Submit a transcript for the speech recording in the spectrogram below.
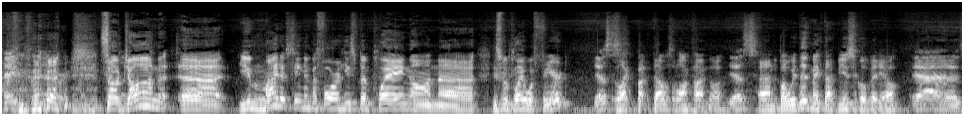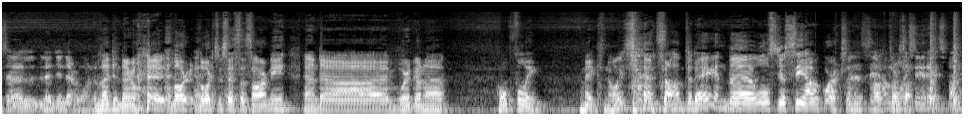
Hey, twerk. So Jon, uh, you might have seen him before. He's been playing on. Uh, he's been playing with Feared. Yes. Like, but that was a long time though. yes. And but we did make that musical video, Yeah, it's a legendary one. legendary Lord Lord Success's Army, and uh, we're gonna hopefully make noise and sound today, and uh, we'll just see how it works and Let's see how how it turns out. it is, but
